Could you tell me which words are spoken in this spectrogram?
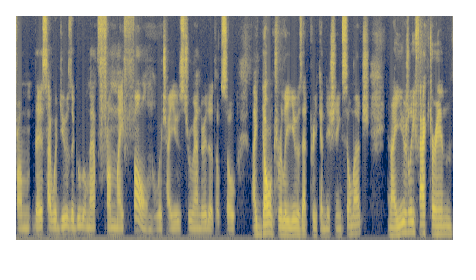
from this. I would use the Google Map from my phone, which I use through Android Auto. So I don't really use that preconditioning so much, and I usually factor in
